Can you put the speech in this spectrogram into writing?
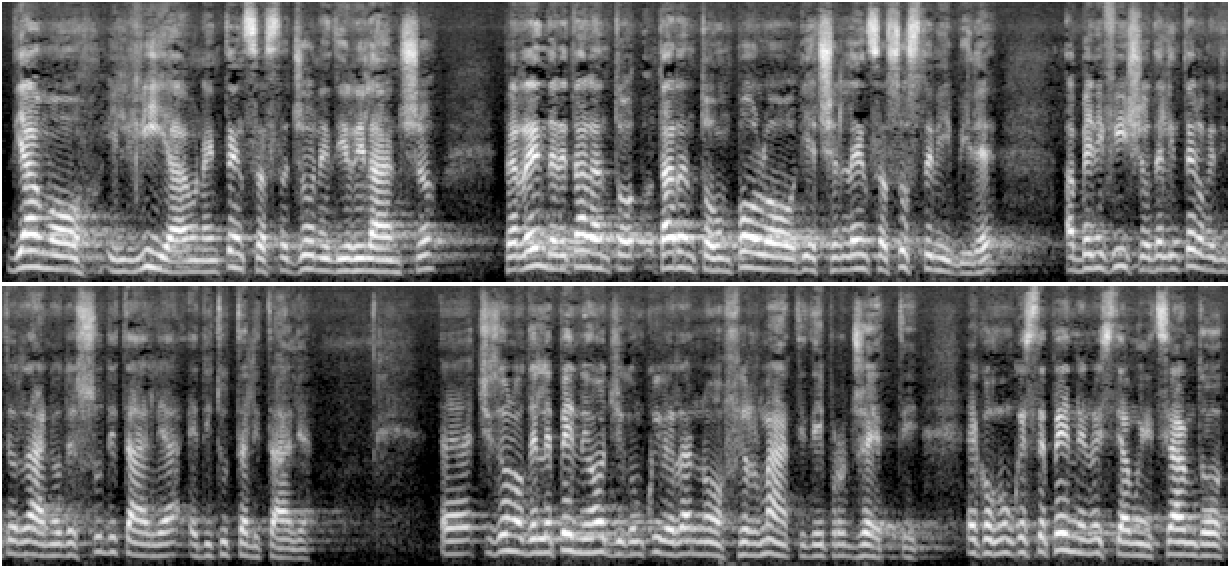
Diamo il via a una intensa stagione di rilancio per rendere Taranto, Taranto un polo di eccellenza sostenibile a beneficio dell'intero Mediterraneo, del Sud Italia e di tutta l'Italia. Eh, ci sono delle penne oggi con cui verranno firmati dei progetti. Ecco, con queste penne noi stiamo iniziando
